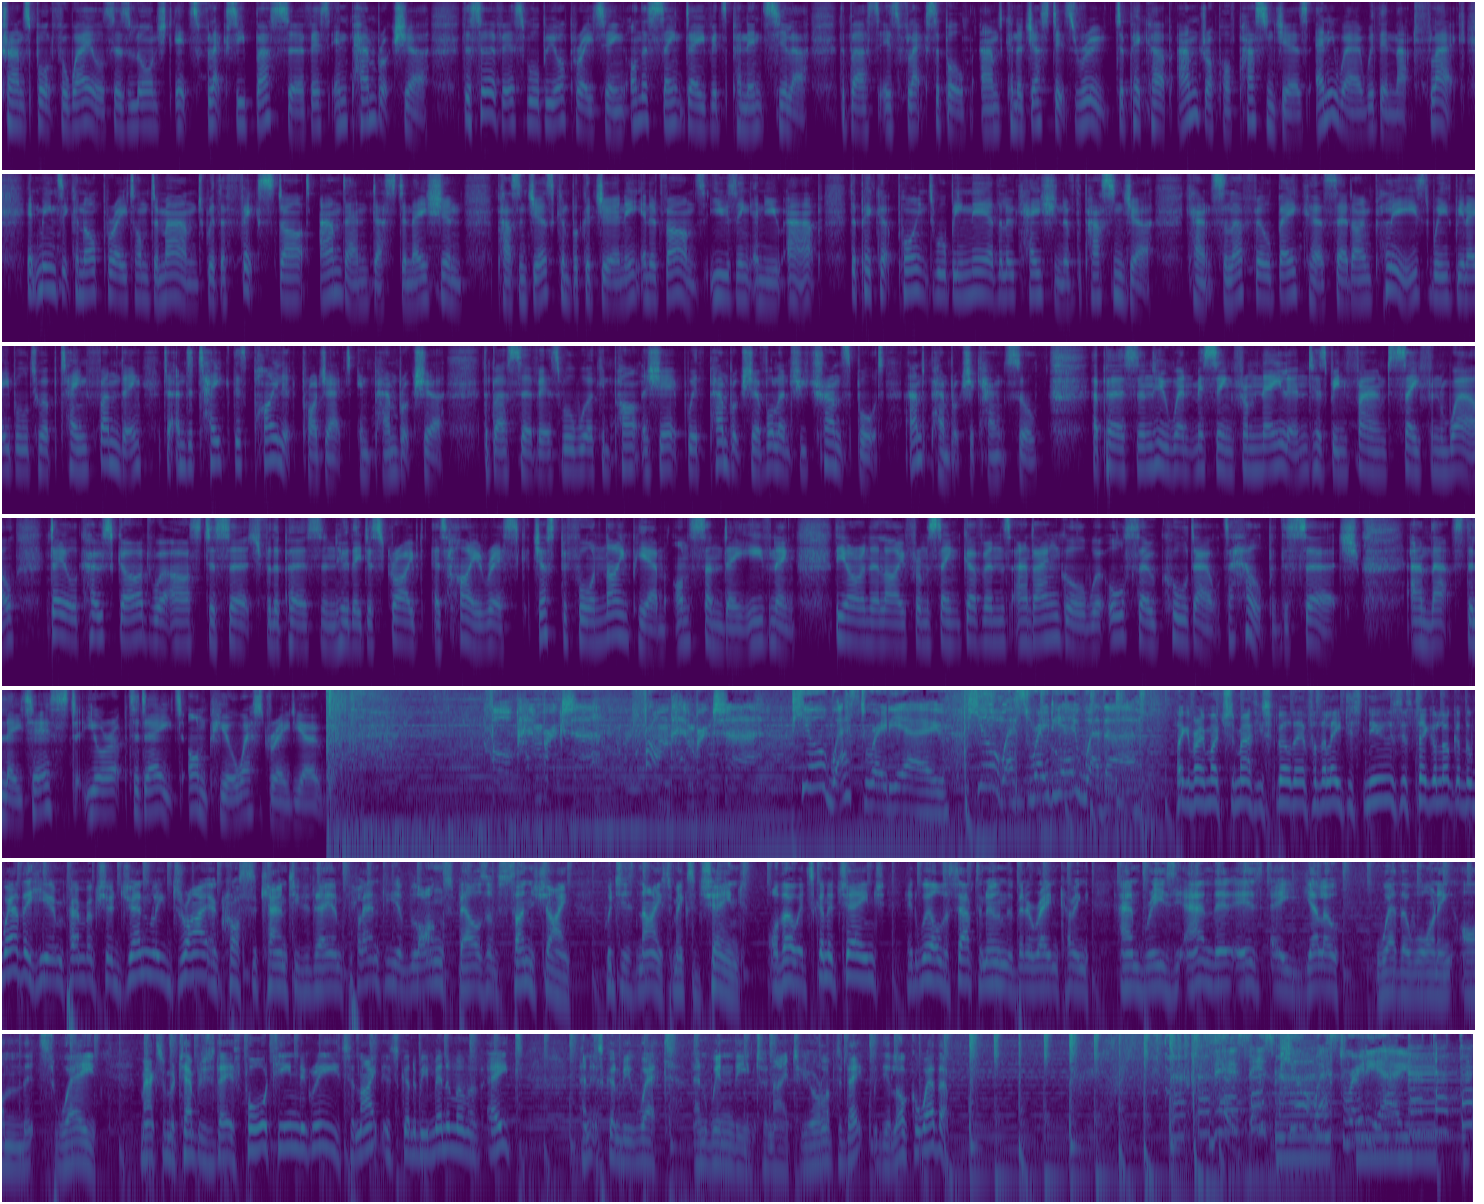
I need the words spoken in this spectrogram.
Transport for Wales has launched its Flexi bus service in Pembrokeshire. The service will be operating on the St David's Peninsula. The bus is flexible and can adjust its route to pick up and drop off passengers anywhere within that fleck. It means it can operate on demand with a fixed start and end destination. Passengers can book a journey in advance using a new app. The pickup point will be near the location of the passenger. Councillor Phil Baker said, I'm pleased we've been able to obtain funding to undertake this pilot project in Pembrokeshire. The bus service will work in partnership with Pembrokeshire Voluntary Transport and Pembrokeshire Council. A person who went missing from Neyland has been found safe and well. Dale Coast Guard were asked to search for the person who they described as high risk just before 9pm on Sunday evening. The RNLI from St Govan's and Angle were also called out to help with the search. And that's the latest. You're up to date on Pure West Radio. For Pembrokeshire, from Pembrokeshire, Pure West Radio. Pure West Radio weather. Thank you very much to Matthew Spill there for the latest news. Let's take a look at the weather here in Pembrokeshire. Generally dry across the county today and plenty of long spells of sunshine, which is nice, makes a change. Although it's going to change, it will this afternoon. A bit of rain coming and breezy, and there is a yellow weather warning on its way. Maximum temperature today is 14 degrees. Tonight it's going to be minimum of 8 and it's going to be wet and windy tonight. You're all up to date with your local weather. This is Pure West Radio.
